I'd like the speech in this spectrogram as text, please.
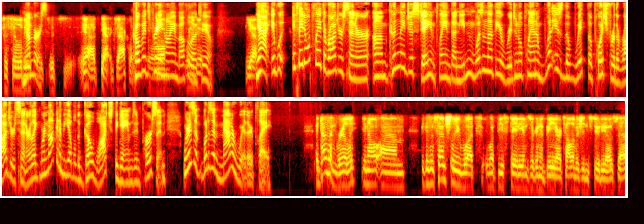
facility numbers. It's, it's yeah, yeah, exactly. COVID's so, pretty um, high in Buffalo too. Yeah, yeah. It w- if they don't play at the Rogers Center, um, couldn't they just stay and play in Dunedin? Wasn't that the original plan? And what is the with the push for the Rogers Center? Like, we're not going to be able to go watch the games in person. Where does it? What does it matter where they play? It doesn't really, you know. Um, because essentially what what these stadiums are going to be are television studios. Uh,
